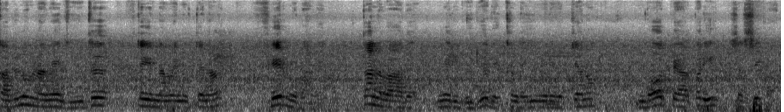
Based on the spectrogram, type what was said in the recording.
ਕੱਲ੍ਹ ਨੂੰ ਨਵੇਂ ਗੀਤ ਤੇ ਨਵੇਂ ਨੁਕਤੇ ਨਾਲ ਫੇਰ ਮਿਲਾਂਗੇ ਧੰਨਵਾਦ, ਮੇਰੀ ਵੀਡੀਓ ਦੇਖਣ ਲਈ, ਮੇਰੇ ਬੱਚਿਆਂ ਨੂੰ ਬਹੁਤ ਪਿਆਰ ਭਰੀ, ਸਤਿ ਸ੍ਰੀ ਅਕਾਲ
